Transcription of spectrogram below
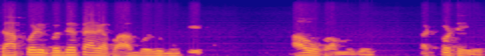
સાફ કરી પછી તારે આ બધું મૂકી. આવું કામ બધું. અટપટી.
